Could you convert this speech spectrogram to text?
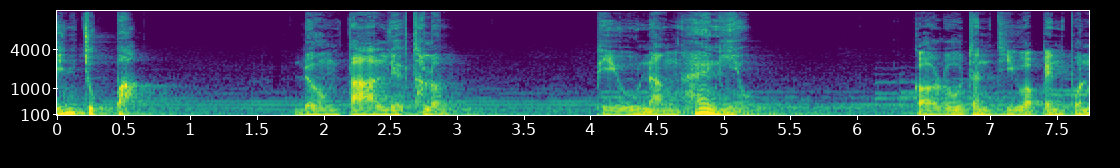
ลิ้นจุกปากดวงตาเลือกถลน ผิวหนังแห้งเหี่ยว ก็รู้ทันทีว่าเป็นผล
